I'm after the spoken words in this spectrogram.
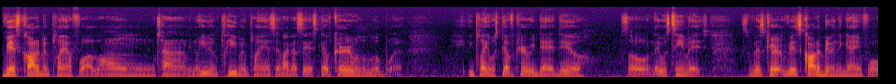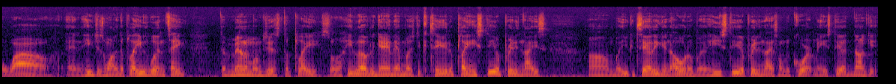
Vince Carter been playing for a long time. You know, he been he been playing since, like I said, Steph Curry was a little boy. He played with Steph Curry dad Dale, so they was teammates. So Vince, Vince Carter been in the game for a while, and he just wanted to play. He wouldn't take the minimum just to play. So he loved the game that much to continue to play. He's still pretty nice, um, but you can tell he getting older. But he's still pretty nice on the court, man. He still dunk it.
